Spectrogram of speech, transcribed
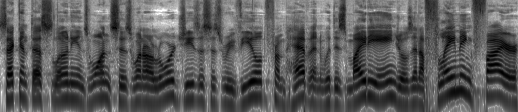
Second Thessalonians 1 says, When our Lord Jesus is revealed from heaven with his mighty angels in a flaming fire,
